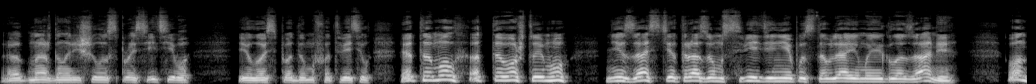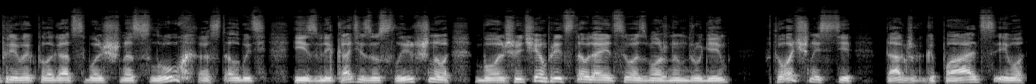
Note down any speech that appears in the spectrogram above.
Однажды она решила спросить его, и лось, подумав, ответил, «Это, мол, от того, что ему не застит разум сведения, поставляемые глазами. Он привык полагаться больше на слух, а, стал быть, и извлекать из услышанного больше, чем представляется возможным другим. В точности, так же, как и пальцы его,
